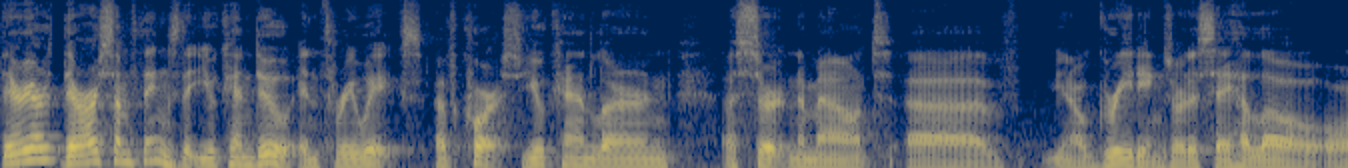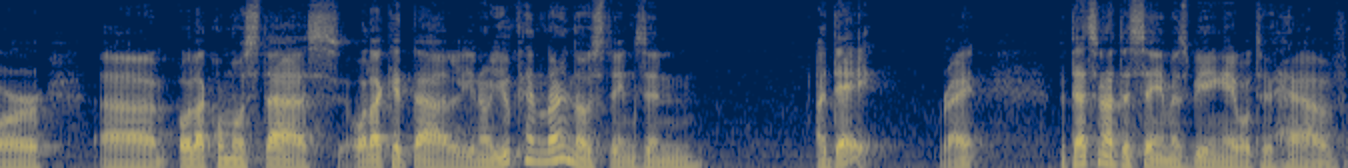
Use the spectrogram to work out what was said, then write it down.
There are there are some things that you can do in three weeks. Of course, you can learn a certain amount of you know greetings or to say hello or uh, hola cómo estás? Hola qué tal? You know you can learn those things in a day right? But that's not the same as being able to have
